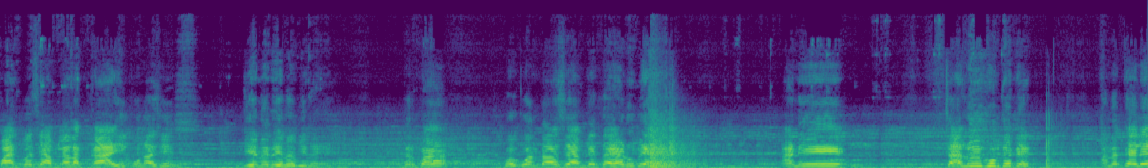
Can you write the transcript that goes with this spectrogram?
पाच बजे आपल्याला काही कोणाशी घेणं देणं बी नाही. तर पहा भगवंत असे आपले दह्याडू बी आहेत. आणि चालूही खूप देते आणि त्याले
